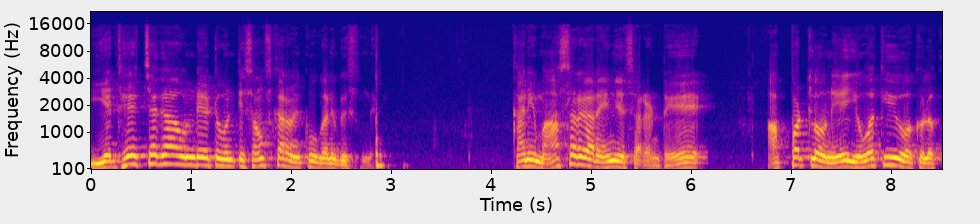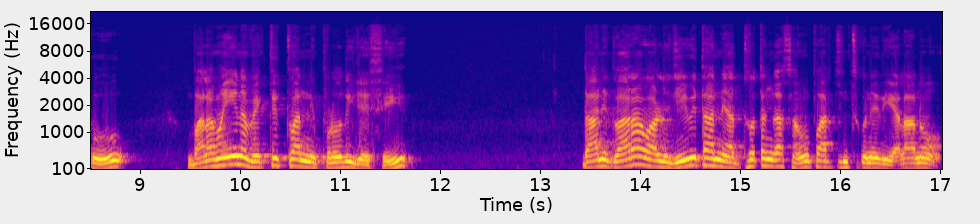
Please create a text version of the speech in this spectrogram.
యథేచ్ఛగా ఉండేటువంటి సంస్కారం ఎక్కువ కనిపిస్తుంది. కానీ మాస్టర్ గారు ఏం చేశారంటే అప్పట్లోనే యువతీ యువకులకు బలమైన వ్యక్తిత్వాన్ని ప్రోధి చేసి దాని ద్వారా వాళ్ళు జీవితాన్ని అద్భుతంగా సముపార్జించుకునేది ఎలానో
